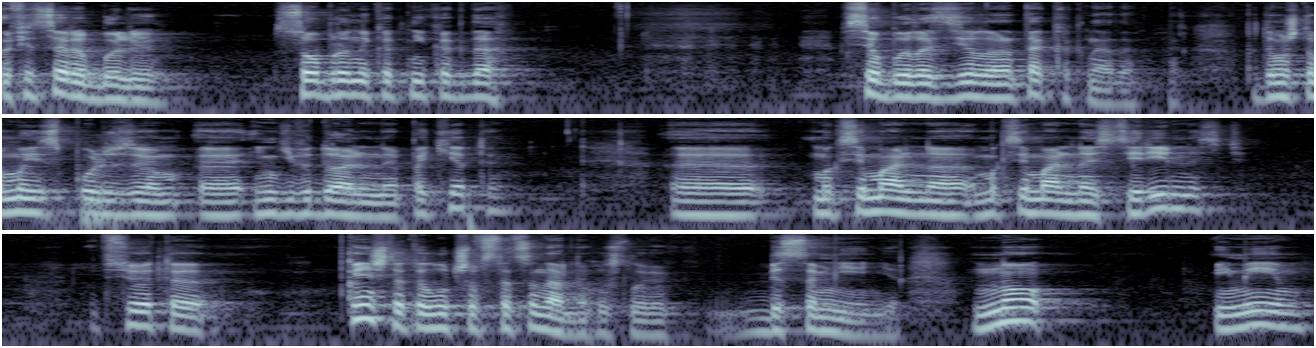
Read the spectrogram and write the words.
Офицеры были собраны как никогда. Все было сделано так, как надо. Потому что мы используем э, индивидуальные пакеты, э, максимально, максимальная стерильность. Все это, конечно, это лучше в стационарных условиях, без сомнения. Но имеем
